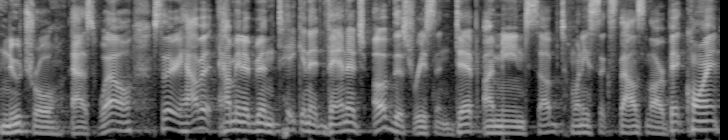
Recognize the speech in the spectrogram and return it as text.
neutral as well. So there you have it. How many have been taking advantage of this recent dip? I mean, sub $26,000 Bitcoin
